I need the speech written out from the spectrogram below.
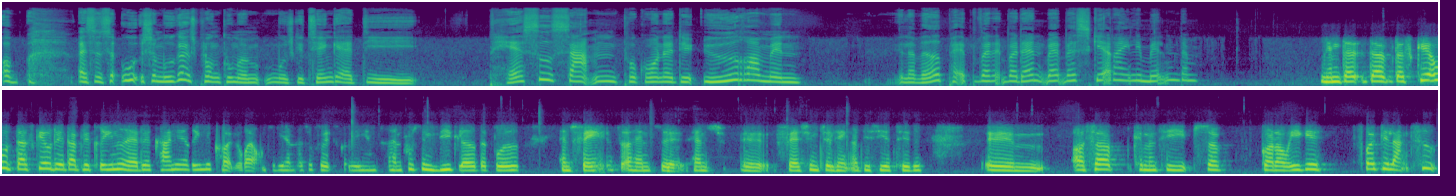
og, altså, så, u, som udgangspunkt kunne man måske tænke, at de passede sammen på grund af det ydre, men eller hvad? Hvordan, hvordan, hvad, hvad sker der egentlig mellem dem? Jamen, der, der, der, sker jo, der sker jo det, der bliver grinet af det. Kanye er rimelig kold i røven, fordi han er så forelsket i hende. Så han er fuldstændig ligeglad, hvad både hans fans og hans, øh, hans øh, fashion-tilhængere, de siger til det. Øhm, og så kan man sige, så går der jo ikke frygtelig lang tid,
